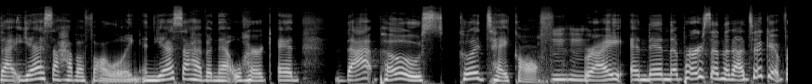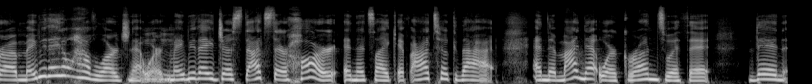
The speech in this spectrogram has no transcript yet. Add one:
that yes, I have a following and yes, I have a network and that post could take off, Mhm. right? And then the person that I took it from, maybe they don't have a large network. Mhm. Maybe they just, that's their heart. And it's like, if I took that and then my network runs with it, then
